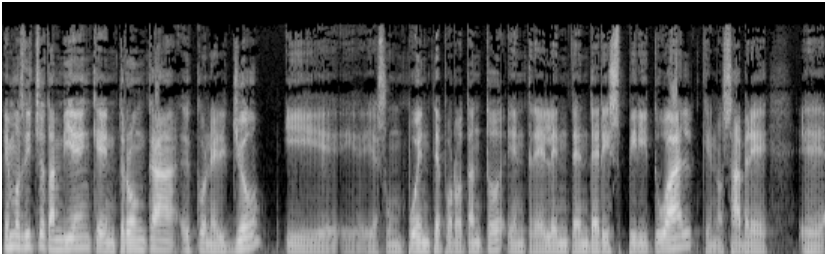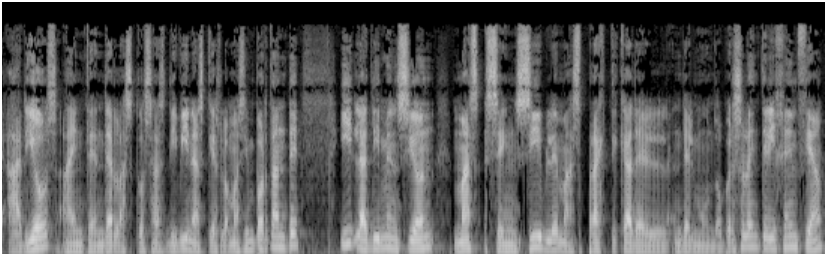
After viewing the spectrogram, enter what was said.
Hemos dicho también que entronca eh, con el yo, y, es un puente, por lo tanto, entre el entender espiritual, que nos abre eh, a Dios, a entender las cosas divinas, que es lo más importante, y la dimensión más sensible, más práctica del, del mundo. Por eso la inteligencia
